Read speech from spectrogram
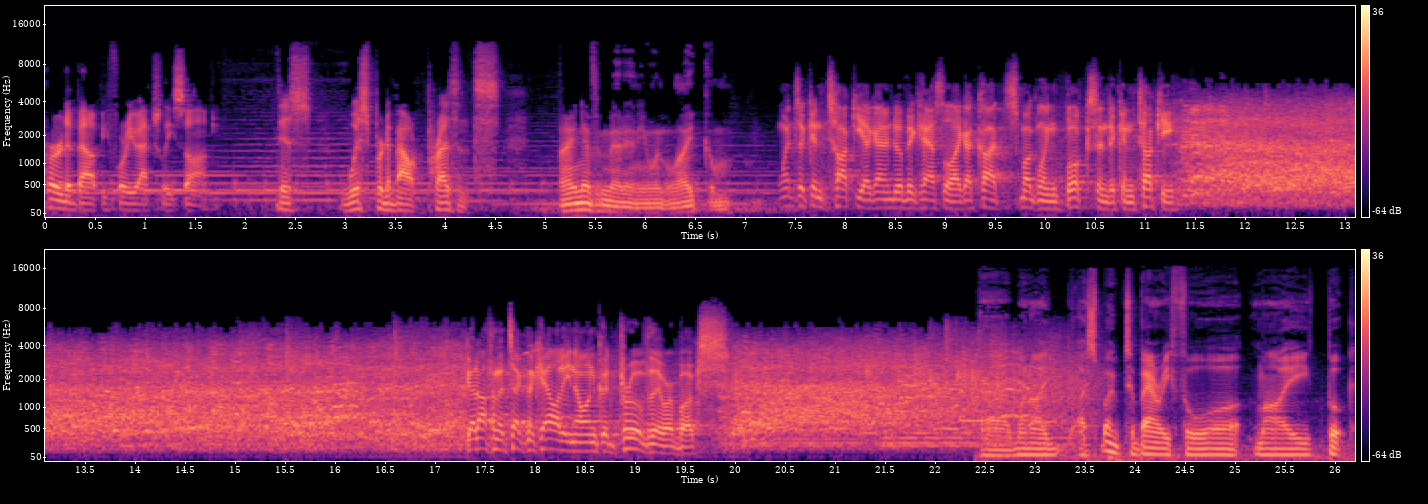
heard about before you actually saw him. This whispered about presence. I never met anyone like him. Went to Kentucky. I got into a big hassle. I got caught smuggling books into Kentucky. Got off on a technicality no one could prove they were books. Uh, when I, I spoke to Barry for my book,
